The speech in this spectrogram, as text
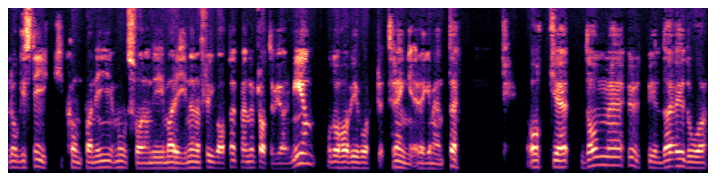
logistikkompani motsvarande i marinen och flygvapnet, men nu pratar vi armén och då har vi vårt trängregemente och eh, de eh, utbildar ju då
